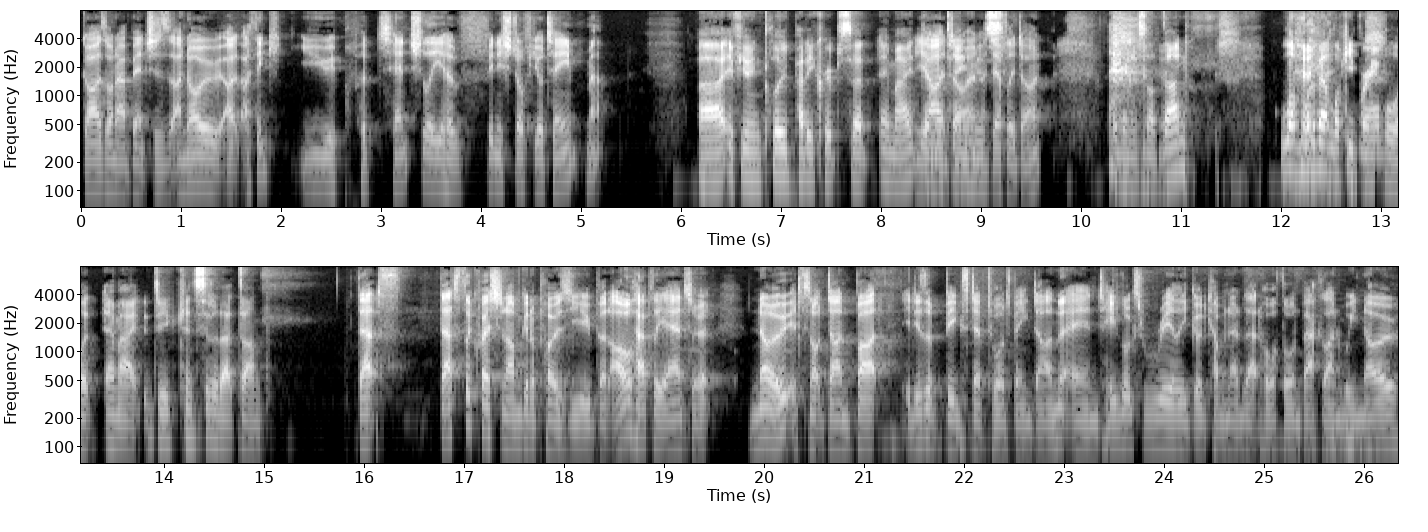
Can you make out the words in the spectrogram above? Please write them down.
guys on our benches. I know. I, I think you potentially have finished off your team, Matt. Uh, if you include Paddy Cripps at M8, Yeah, I don't. is- I definitely don't. well, then it's not done. What about Lachie Bramble at M8? Do you consider that done? That's that's the question I'm going to pose you, but I'll happily answer it. No, it's not done, but it is a big step towards being done, and he looks really good coming out of that Hawthorn backline. We know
